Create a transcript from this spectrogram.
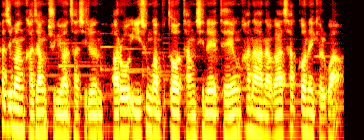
하지만 가장 중요한 사실은 바로 이 순간부터 당신의 대응 하나하나가 사건의 결과,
